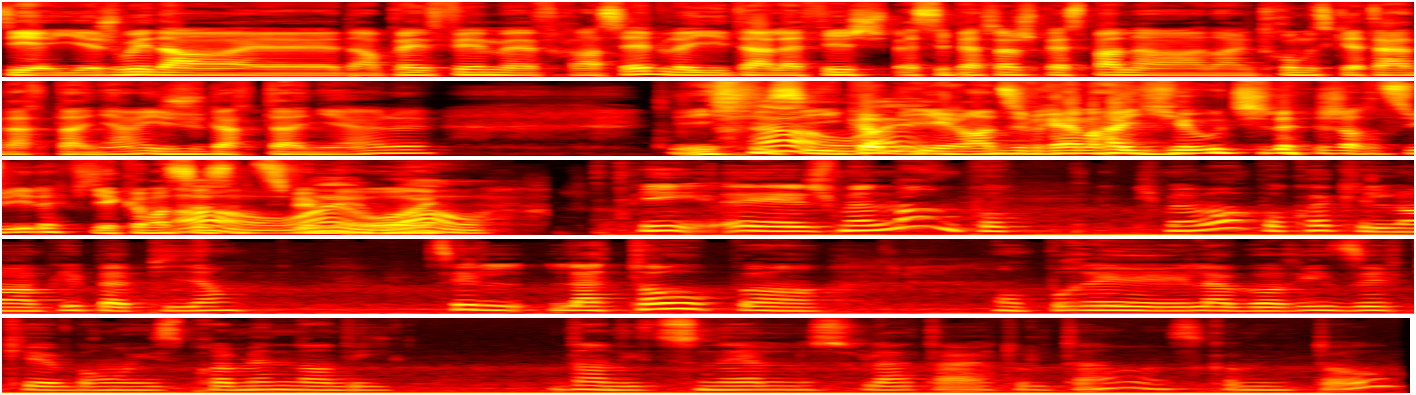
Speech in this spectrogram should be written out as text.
tu sais, il a joué dans, euh, dans plein de films français, puis là, il était à l'affiche, ben, c'est le personnage principal dans, dans le Trois Mousquetaires d'Artagnan, il joue d'Artagnan, là. Et il- Ah, est comme, ouais. il est rendu vraiment huge, là, aujourd'hui, là, puis il a commencé Ah, ce petit ouais, film, ouais. wow. Puis euh, je me demande pour... je me demande pourquoi ils l'ont appelé papillon. Tu sais, la taupe, on pourrait élaborer, dire que bon, il se promène dans des dans des tunnels sous la terre tout le temps. C'est comme une taupe.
